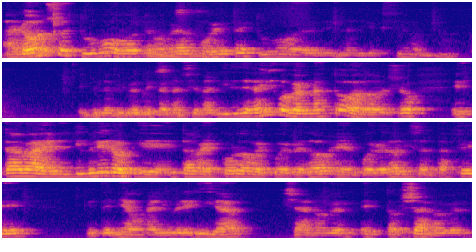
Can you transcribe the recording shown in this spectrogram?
Alonso estuvo, otro gran poeta, estuvo en la dirección ¿no? de la Biblioteca Nacional. Y desde ahí gobernas todo. Yo estaba el librero que estaba en Córdoba, en Pueyrredón, en y Santa Fe, que tenía una librería, Héctor Llanover,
